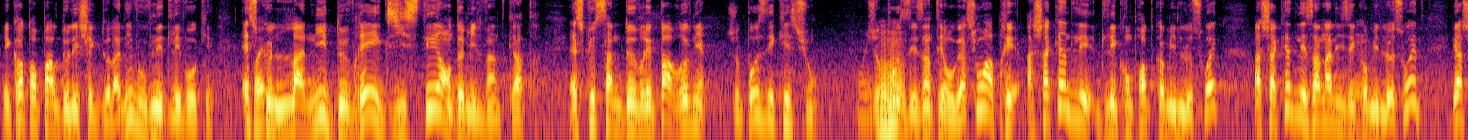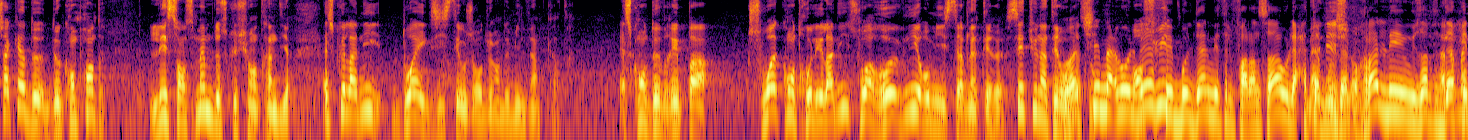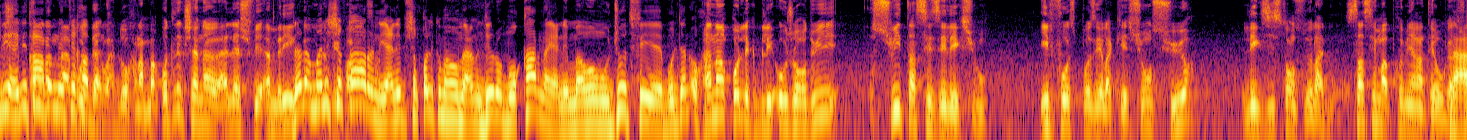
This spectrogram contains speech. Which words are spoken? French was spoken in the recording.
Et quand on parle de l'échec de l'ANI, vous venez de l'évoquer. Est-ce oui. que l'ANI devrait exister en 2024 est-ce que ça ne devrait pas revenir? Je pose des questions. Oui. Je pose mmh. des interrogations. Après, à chacun de les, de les, comprendre comme il le souhaite, à chacun de les analyser mmh. comme il le souhaite, et à chacun de, de comprendre l'essence même de ce que je suis en train de dire. Est-ce que l'ANI doit exister aujourd'hui en 2024 Est-ce qu'on ne devrait pas soit contrôler l'ANI soit revenir au ministère de l'intérieur c'est une interrogation وهذا معمول به في بلدان مثل فرنسا ولا حتى بلدان اخرى اللي وزاره الداخليه هي اللي تنظم الانتخابات واحده اخرى ما قلتلكش انا علاش في امريكا لا لا مانيش نقارن يعني باش نقول لك ما هو نديروا مقارنه يعني ما هو موجود في بلدان اخرى انا نقول لك بلي aujourd'hui suite à ces élections il faut se poser la question sur l'existence de l'ANI ça c'est ma première interrogation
